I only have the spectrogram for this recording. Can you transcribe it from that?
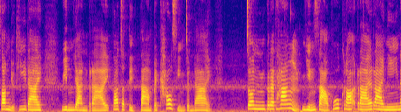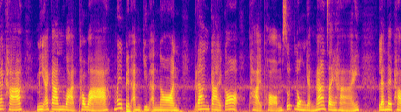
ซ่อนอยู่ที่ใด วิญญาณร้ายก็จะติดตามไปเข้าสิงจนได้ จนกระทั่งหญิงสาวผู้เคราะห์ร้ายรายนี้นะคะ มีอาการหวาดผวาไม่เป็นอันกินอันนอน ร่างกายก็ผายผอมสุดลงอย่างน่าใจหาย และในภา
